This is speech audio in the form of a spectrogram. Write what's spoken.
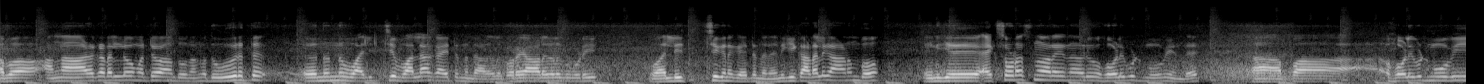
അപ്പോൾ അങ്ങ് ആഴക്കടലിലോ മറ്റോ ആണെന്ന് തോന്നുന്നു. അങ്ങ് ദൂരത്ത് നിന്ന് വലിച്ച് വല കയറ്റുന്നുണ്ട് ആളുകൾ. കുറേ ആളുകൾ കൂടി വലിച്ച് ഇങ്ങനെ കയറ്റുന്നുണ്ട്. എനിക്ക് കടൽ കാണുമ്പോൾ എനിക്ക് എക്സോഡസ് എന്ന് പറയുന്ന ഒരു ഹോളിവുഡ് മൂവി ഉണ്ട്. അപ്പോൾ ഹോളിവുഡ് മൂവി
